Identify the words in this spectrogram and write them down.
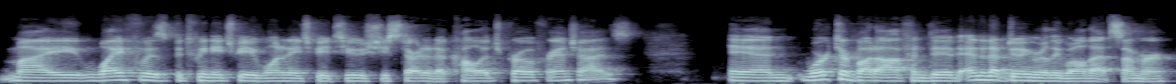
my wife was between HBA one and HBA two, she started a college pro franchise and worked her butt off and did ended up doing really well that summer.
